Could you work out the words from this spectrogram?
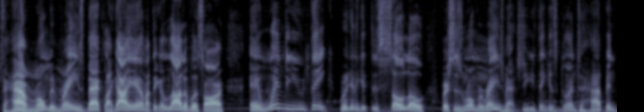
to have Roman Reigns back like I am? I think a lot of us are. And when do you think we're going to get this solo versus Roman Reigns match? Do you think it's going to happen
